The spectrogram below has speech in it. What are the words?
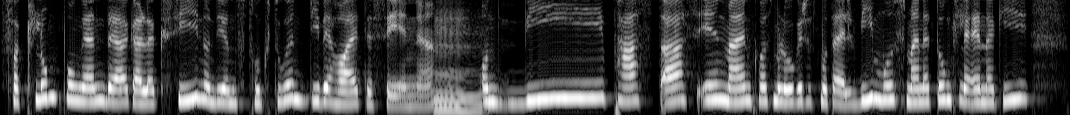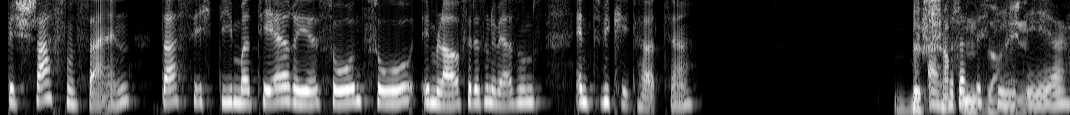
Verklumpungen der Galaxien und ihren Strukturen, die wir heute sehen, ja. Und wie passt das in mein kosmologisches Modell? Wie muss meine dunkle Energie beschaffen sein, dass sich die Materie so und so im Laufe des Universums entwickelt hat, ja. Beschaffen Also das ist sein. die Idee, ja.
